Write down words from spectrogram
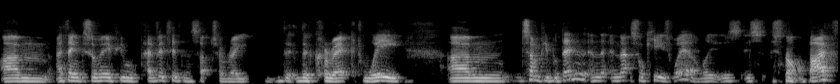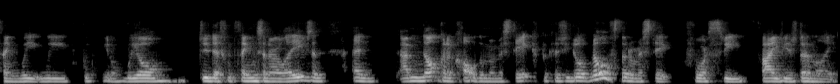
Um, I think so many people pivoted in such a right the, the correct way. Um, some people didn't, and, and that's okay as well. It's, it's, it's not a bad thing. We, we you know we all do different things in our lives, and and I'm not going to call them a mistake because you don't know if they're a mistake four, three, five years down the line.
